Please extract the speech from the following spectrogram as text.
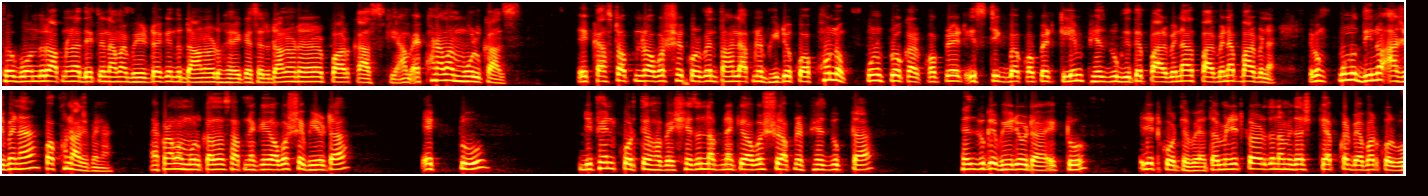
তো বন্ধুরা, আপনারা দেখলেন আমার ভিডিওটা কিন্তু ডাউনলোড হয়ে গেছে। ডাউনলোড হওয়ার পর কাজ কি? এখন আমার মূল কাজ। এই কাজটা আপনারা অবশ্যই করবেন, তাহলে আপনার ভিডিও কখনো কোনো প্রকার কপিরাইট স্টিক বা কপিরাইট ক্লেম ফেসবুক দিতে পারবে না পারবে না পারবে না এবং কোনো দিনও আসবে না, কখনো আসবে না। এখন আমার মূল কাজ হচ্ছে আপনাকে অবশ্যই ভিডিওটা একটু ডিফেন্ড করতে হবে, সেজন্য আপনাকে অবশ্যই আপনার ফেসবুকটা ফেসবুকের ভিডিওটা একটু এডিট করতে হবে। তো আমি এডিট করার জন্য আমি জাস্ট ক্যাপকাট ব্যবহার করব।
